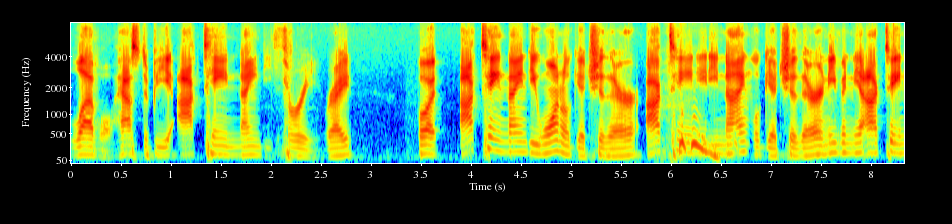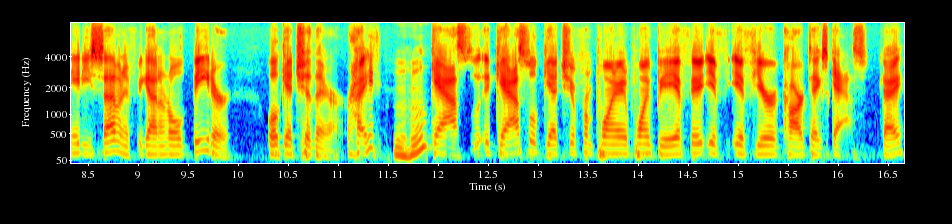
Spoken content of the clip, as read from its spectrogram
level, has to be octane 93, right? But octane 91 will get you there, octane 89 will get you there, and even the octane 87 if you got an old beater will get you there, right? Mm-hmm. Gas gas will get you from point A to point B if if if your car takes gas. Okay.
